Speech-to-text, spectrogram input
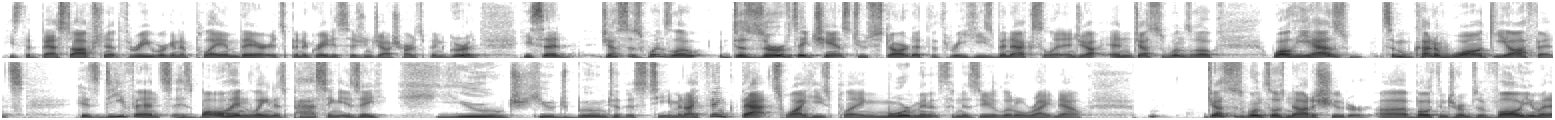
He's the best option at three. We're going to play him there. It's been a great decision. Josh Hart's been good. He said, Justice Winslow deserves a chance to start at the three. He's been excellent. And, and Justice Winslow, while he has some kind of wonky offense, his defense, his ball handling, his passing is a huge, huge boon to this team. And I think that's why he's playing more minutes than Nassir Little right now. Justice Winslow's not a shooter, uh, both in terms of volume and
